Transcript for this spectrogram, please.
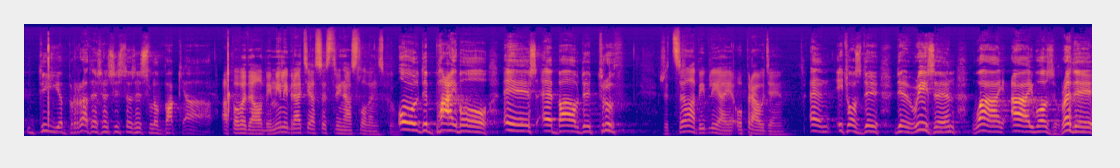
Dear brothers and sisters in Slovakia, a povedal by, milí bratia a sestry na Slovensku, all the Bible is about the truth. že celá Biblia je o pravde. And it was the, the reason why I was ready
